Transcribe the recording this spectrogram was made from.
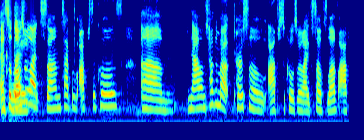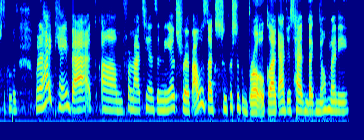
And so those are like some type of obstacles. Um, now I'm talking about personal obstacles or like self love obstacles. When I came back um, from my Tanzania trip, I was like super super broke. Like I just had like no money.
